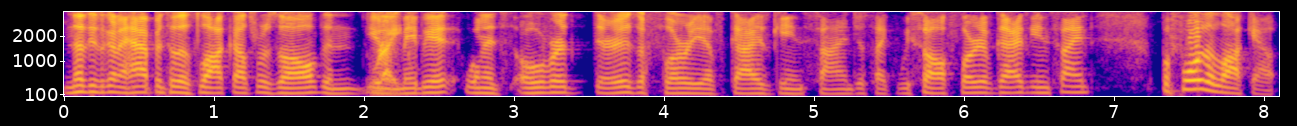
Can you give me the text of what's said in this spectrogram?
nothing's going to happen until this lockout's resolved, and you Right. know, maybe it, when it's over, there is a flurry of guys getting signed, just like we saw a flurry of guys getting signed before the lockout.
